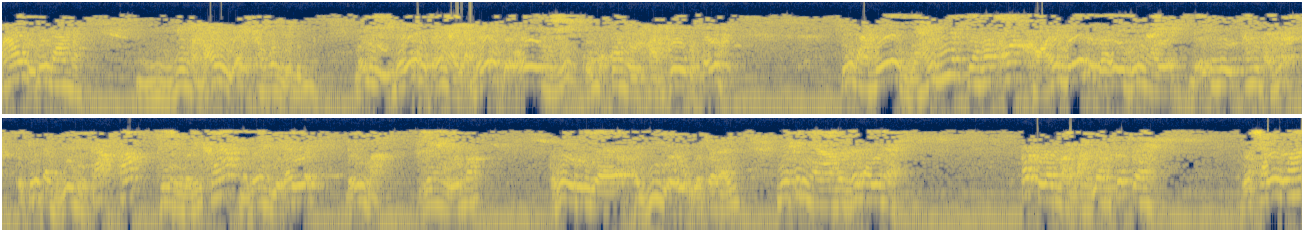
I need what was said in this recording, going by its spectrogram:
máu của chúng ta mà. Nhưng mà nói như vậy không có nghĩa đúng. Bởi vì bố cái chỗ này là bố cái ô nhiễm của một con người phàm phu của tôi. Chúng ta muốn giải quyết cho nó thoát khỏi bố cái ô nhiễm này để cho nơi thanh tịnh thì chúng ta dùng các pháp thiền định khác mà đem về đây để mà rèn luyện nó. Cũng như bây giờ phải ví dụ về cho đấy như cái nhà mình ở đây nè, cất lên bằng bằng dân cất tre nó xấu quá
